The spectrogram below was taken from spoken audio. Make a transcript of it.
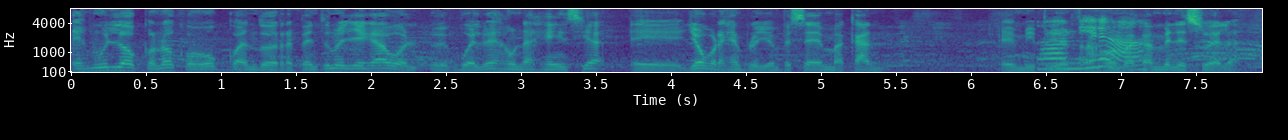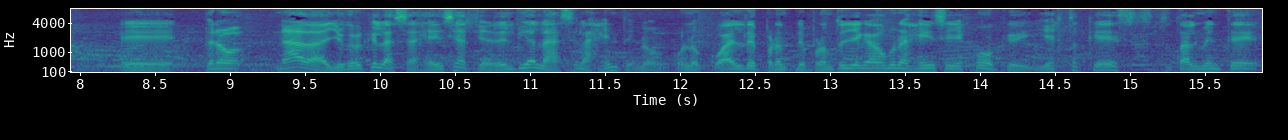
es, muy loco, ¿no? Como cuando de repente uno llega, eh, vuelves a una agencia. Eh, yo, por ejemplo, yo empecé en Macán, en mi primer ah, trabajo en Macán, Venezuela. Eh, pero nada, yo creo que las agencias al final del día las hace la gente, ¿no? Con lo cual de, pronto, de pronto llegas a una agencia y es como que, ¿y esto qué es? es totalmente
